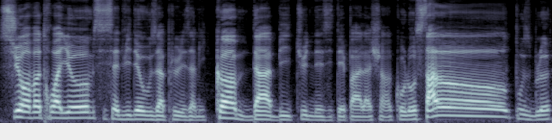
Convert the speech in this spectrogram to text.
sur votre royaume. Si cette vidéo vous a plu, les amis, comme d'habitude, n'hésitez pas à lâcher un colossal pouce bleu.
